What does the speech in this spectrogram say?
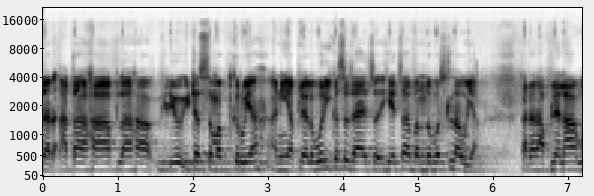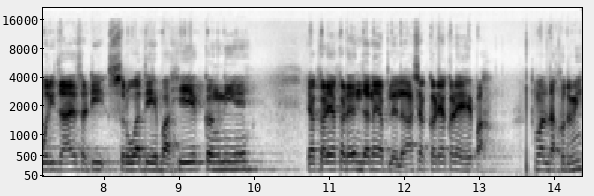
तर आता हा आपला हा व्हिडिओ इथंच समाप्त करूया आणि आपल्याला वरी कसं जायचं ह्याचा बंदोबस्त लावूया. कारण आपल्याला वरी जायसाठी सुरुवात हे पहा हे एक कंगणी आहे. या कड्याकड्यानं जाणं आहे आपल्याला. अशा कड्या कड्या हे पहा. तुम्हाला दाखवतो मी.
